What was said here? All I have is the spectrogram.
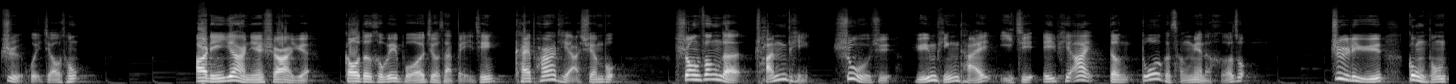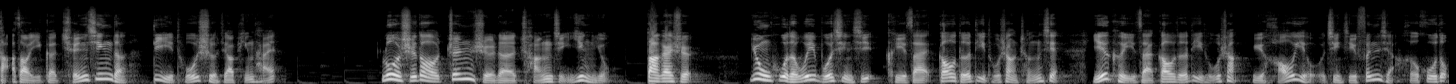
智慧交通。二零一二年十二月，高德和微博就在北京开 party 啊，宣布双方的产品、数据。云平台以及 API 等多个层面的合作，致力于共同打造一个全新的地图社交平台，落实到真实的场景应用。大概是，用户的微博信息可以在高德地图上呈现，也可以在高德地图上与好友进行分享和互动。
